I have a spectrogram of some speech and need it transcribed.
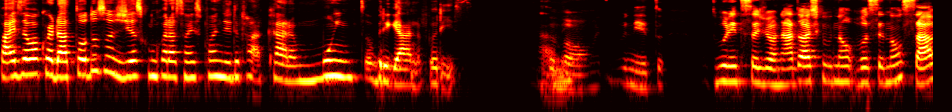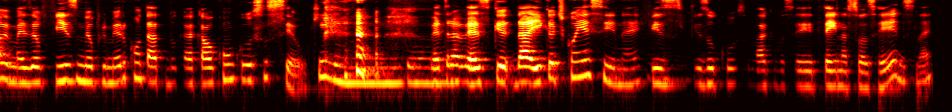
faz eu acordar todos os dias com o coração expandido e falar, cara, muito obrigada por isso. Muito sabe? bom, muito bonito. Muito bonita essa jornada. Eu acho que não, você não sabe, mas eu fiz meu primeiro contato do Cacau com o curso seu. Que lindo. Foi através que, daí que eu te conheci, né? Fiz, fiz o curso lá que você tem nas suas redes, né?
